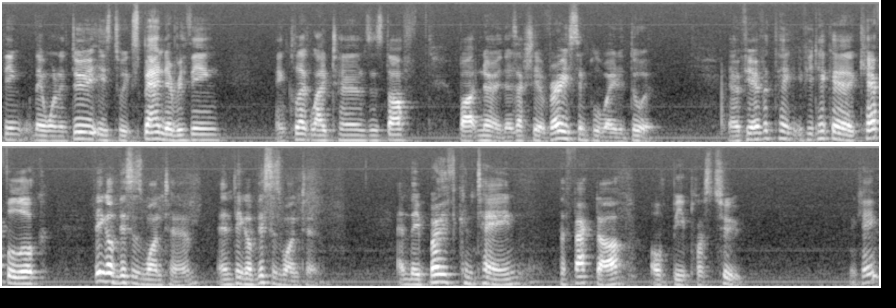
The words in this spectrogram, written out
think they want to do is to expand everything and collect like terms and stuff. But no, there's actually a very simple way to do it. Now, if you ever take, if you take a careful look, think of this as one term and think of this as one term. And they both contain the factor of b plus 2. Okay?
